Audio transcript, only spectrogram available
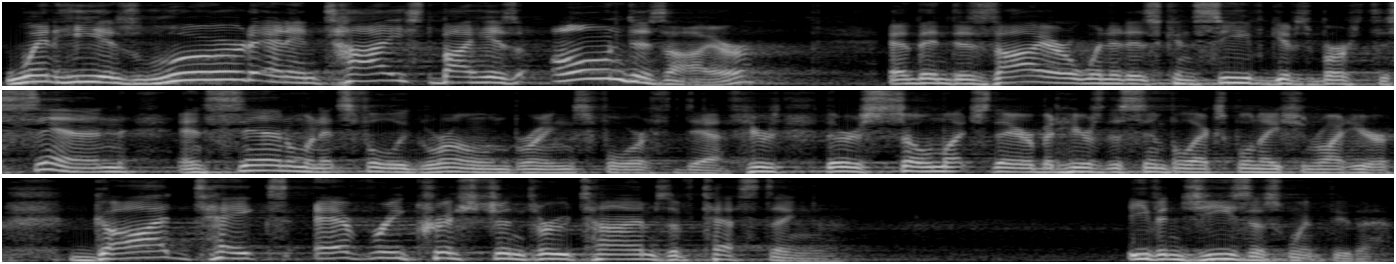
when he is lured and enticed by his own desire. And then desire, when it is conceived, gives birth to sin, and sin, when it's fully grown, brings forth death. Here's, there's so much there, but here's the simple explanation right here. God takes every Christian through times of testing. Even Jesus went through that.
